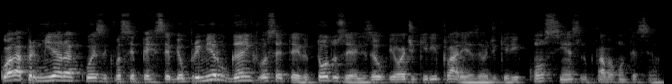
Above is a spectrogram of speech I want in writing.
qual é a primeira coisa que você percebeu, o primeiro ganho que você teve, todos eles, eu, eu adquiri clareza, eu adquiri consciência do que estava acontecendo.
